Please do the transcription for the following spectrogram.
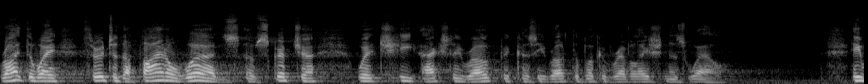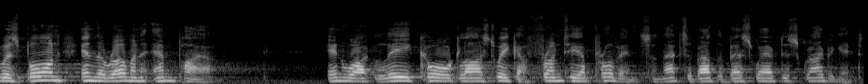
Right the way through to the final words of Scripture, which he actually wrote because he wrote the book of Revelation as well. He was born in the Roman Empire, in what Lee called last week a frontier province, and that's about the best way of describing it,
